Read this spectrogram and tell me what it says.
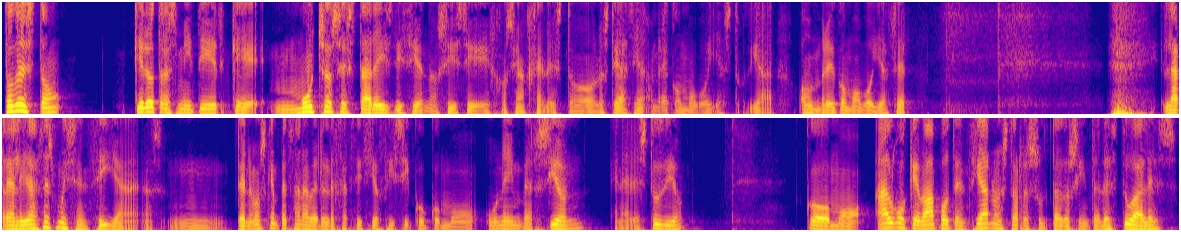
Todo esto quiero transmitir que muchos estaréis diciendo, sí, sí, José Ángel, esto lo estoy haciendo, hombre, ¿cómo voy a estudiar? Hombre, ¿cómo voy a hacer? La realidad es muy sencilla. Mm, tenemos que empezar a ver el ejercicio físico como una inversión en el estudio, como algo que va a potenciar nuestros resultados intelectuales,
